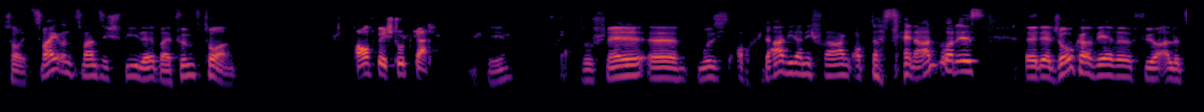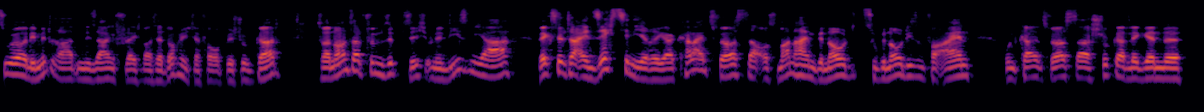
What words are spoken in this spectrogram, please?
sorry, 22 Spiele bei fünf Toren? VfB Stuttgart. Okay. Ja, so schnell äh, muss ich auch da wieder nicht fragen, ob das deine Antwort ist. Äh, der Joker wäre für alle Zuhörer, die mitraten, die sagen, vielleicht war es ja doch nicht der VfB Stuttgart. Es war 1975 und in diesem Jahr wechselte ein 16-jähriger Karl-Heinz Förster aus Mannheim genau zu genau diesem Verein und Karl-Heinz Förster, Stuttgart-Legende,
